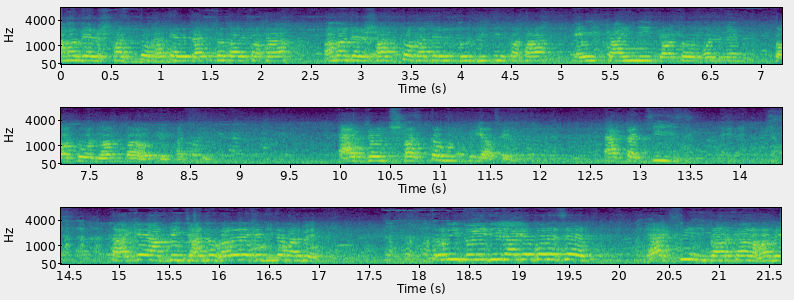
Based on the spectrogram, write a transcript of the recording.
আমাদের স্বাস্থ্য খাতের ব্যর্থতার কথা, আমাদের স্বাস্থ্য খাতের দুর্নীতির কথা, এই কাহিনী যত বলবেন তত লম্বা হতে থাকবে। একজন স্বাস্থ্যমন্ত্রী আছেন, একটা চিজ। তাকে আপনি জাদুঘরে রেখে দিতে পারবেন। উনি দুই দিন আগে বলেছেন ভ্যাকসিন দরকার হবে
